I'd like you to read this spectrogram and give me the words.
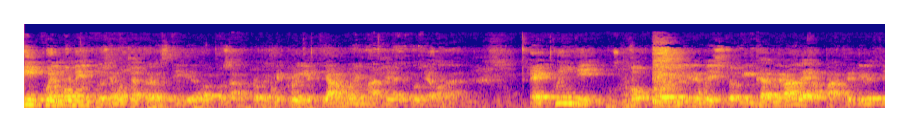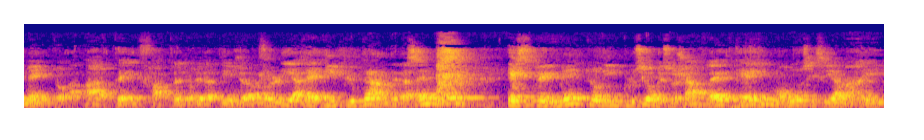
in quel momento siamo già travestiti da qualcos'altro perché proiettiamo l'immagine che vogliamo dare. E quindi voglio dire questo, il carnevale, a parte il divertimento, a parte il fatto di poter attingere alla follia, è il più grande da sempre esperimento di inclusione sociale che il mondo si sia mai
